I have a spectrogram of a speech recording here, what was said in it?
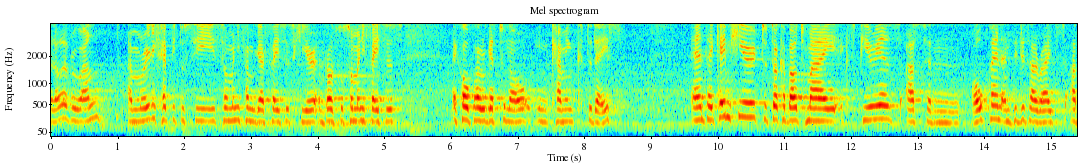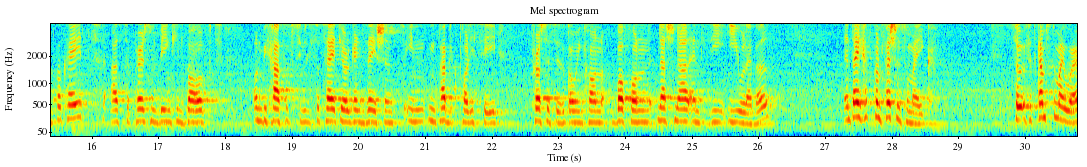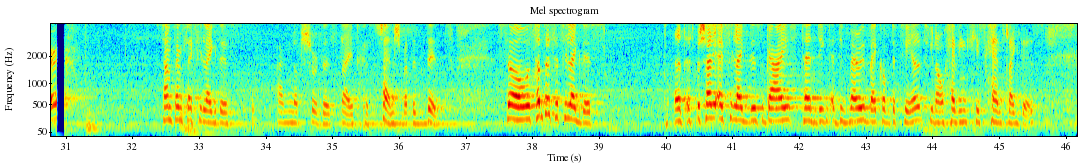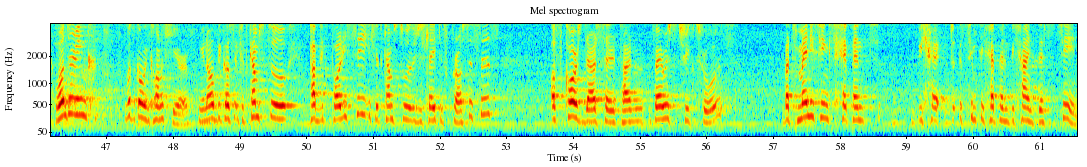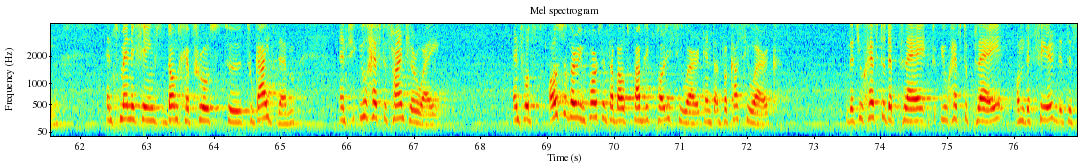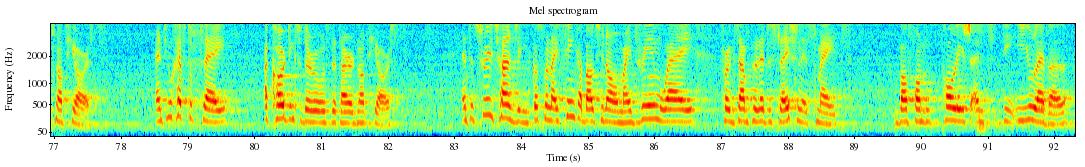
Hello, everyone. I'm really happy to see so many familiar faces here and also so many faces I hope I will get to know in coming two days. And I came here to talk about my experience as an open and digital rights advocate, as a person being involved on behalf of civil society organizations in, in public policy processes going on both on national and the EU level. And I have confession to make. So if it comes to my work, sometimes I feel like this. I'm not sure the slide has changed, but it did. So sometimes I feel like this. And especially I feel like this guy standing at the very back of the field, you know, having his hands like this, wondering what's going on here, you know, because if it comes to public policy, if it comes to legislative processes, of course there are certain very strict rules, but many things happened simply happen behind the scene, and many things don't have rules to, to guide them, and you have to find your way. And what's also very important about public policy work and advocacy work, that you have to, play, you have to play on the field that is not yours. And you have to play according to the rules that are not yours. And it's really challenging because when I think about, you know, my dream way, for example, legislation is made, both on Polish and the EU level,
